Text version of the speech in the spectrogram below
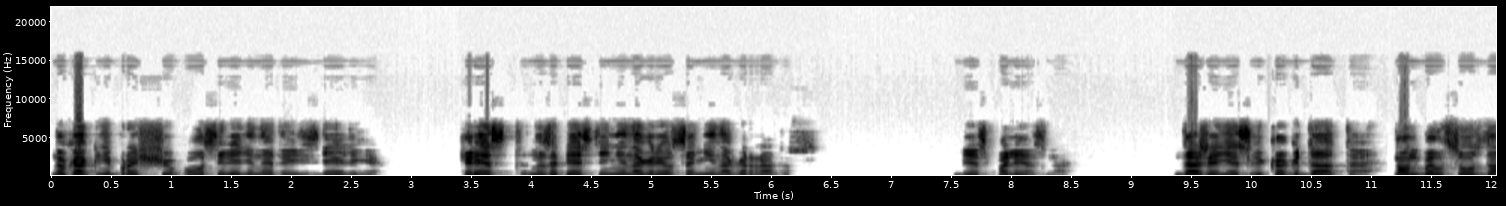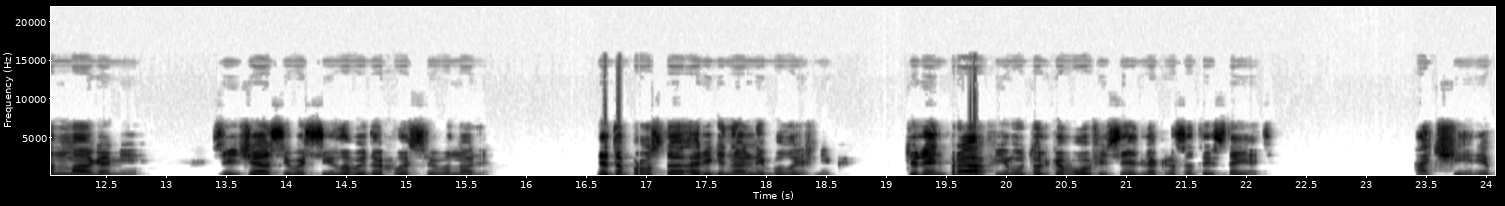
Но как ни прощупывал Середин это изделие, крест на запястье не нагрелся ни на градус. Бесполезно. Даже если когда-то он был создан магами, сейчас его сила выдохлась в ноль. Это просто оригинальный булыжник. Тюлень прав, ему только в офисе для красоты стоять. А череп?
